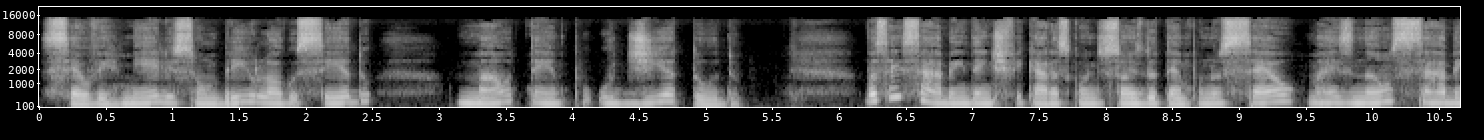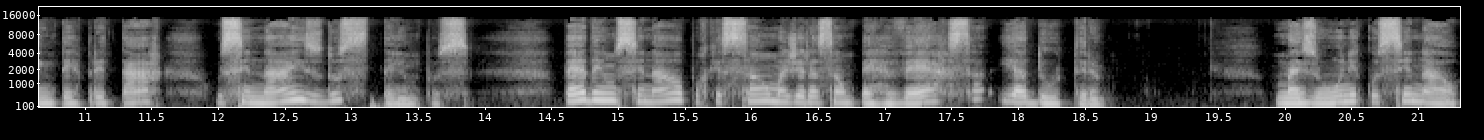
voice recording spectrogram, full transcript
Céu vermelho e sombrio logo cedo, mau tempo o dia todo. Vocês sabem identificar as condições do tempo no céu, mas não sabem interpretar os sinais dos tempos. Pedem um sinal porque são uma geração perversa e adúltera mas o único sinal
